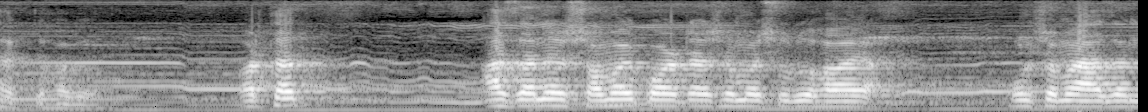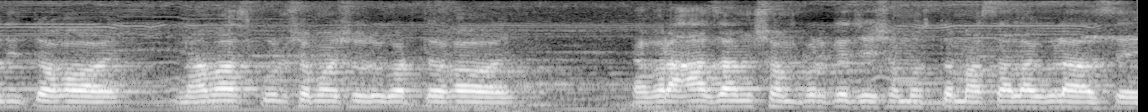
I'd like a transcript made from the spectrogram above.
থাকতে হবে। অর্থাৎ আজানের সময় কয়টার সময় শুরু হয়, কোন সময় আজান দিতে হয়, নামাজ কোন সময় শুরু করতে হয়, তারপর আজান সম্পর্কে যে সমস্ত মাসালাগুলো আছে,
